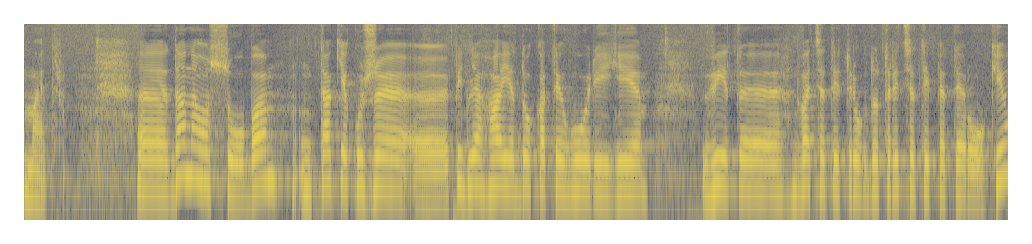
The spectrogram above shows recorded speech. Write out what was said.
метр. Е, Дана особа, так як уже підлягає до категорії від е, 23 до 35 років,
